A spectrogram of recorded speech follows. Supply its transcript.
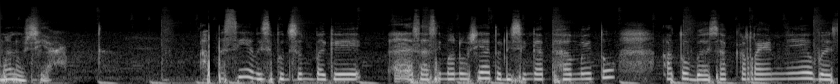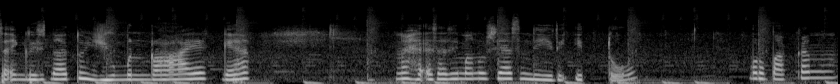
manusia. Apa sih yang disebut sebagai asasi manusia atau disingkat HAM itu atau bahasa kerennya bahasa Inggrisnya itu human right ya. Nah, asasi manusia sendiri itu merupakan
